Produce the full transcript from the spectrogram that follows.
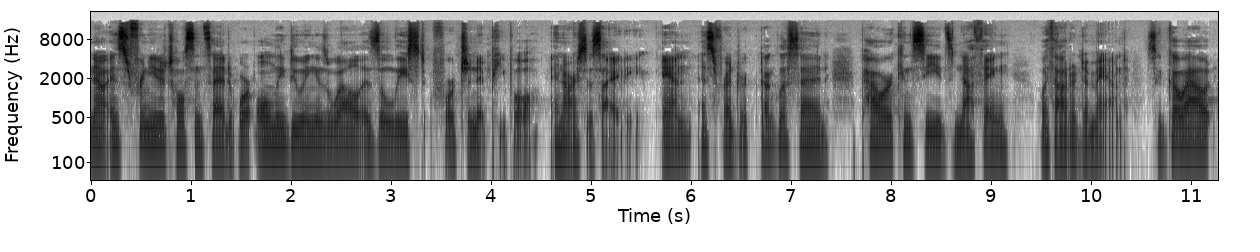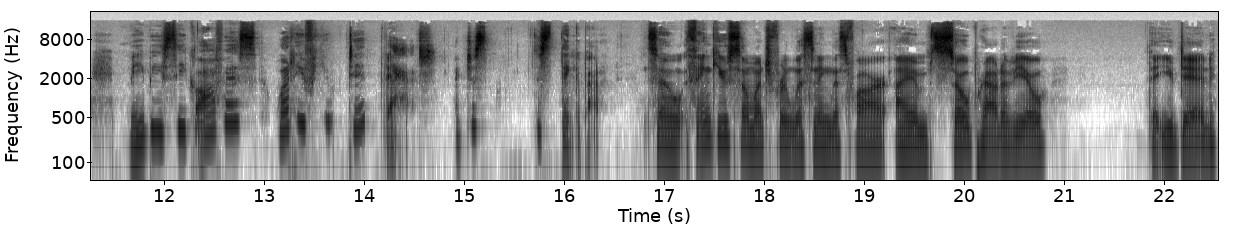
Now, as Franita Tolson said, we're only doing as well as the least fortunate people in our society. And as Frederick Douglass said, power concedes nothing without a demand. So go out, maybe seek office. What if you did that? I just, just think about it. So thank you so much for listening this far. I am so proud of you that you did.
